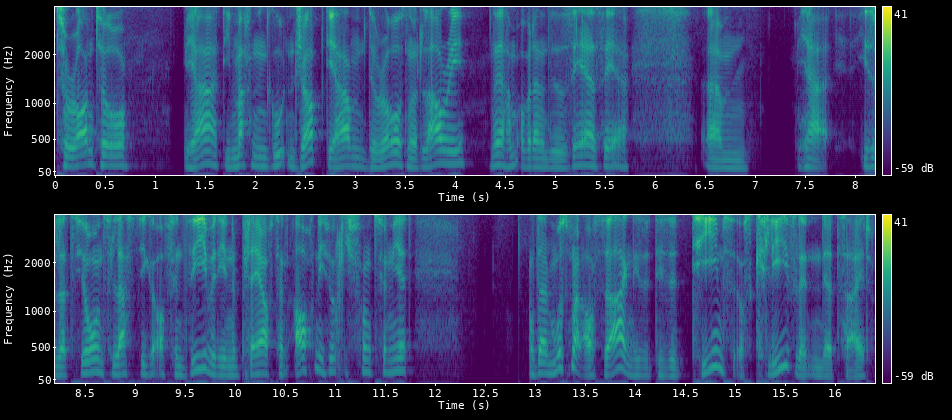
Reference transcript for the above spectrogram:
Toronto, ja, die machen einen guten Job. Die haben DeRozan und Lowry, ne? haben aber dann diese sehr, sehr ähm, ja, isolationslastige Offensive, die in den Playoffs dann auch nicht wirklich funktioniert. Und dann muss man auch sagen, diese, diese Teams aus Cleveland in der Zeit,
